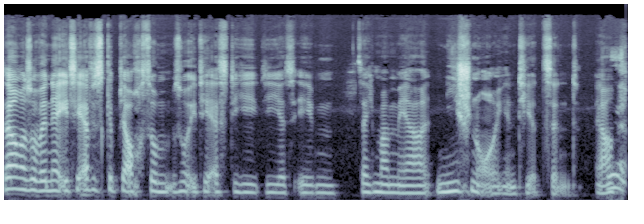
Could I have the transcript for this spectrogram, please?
sagen wir mal so, wenn der ETF, es gibt ja auch so, so ETFs, die, die jetzt eben, sag ich mal, mehr nischenorientiert sind. Ja? ja.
